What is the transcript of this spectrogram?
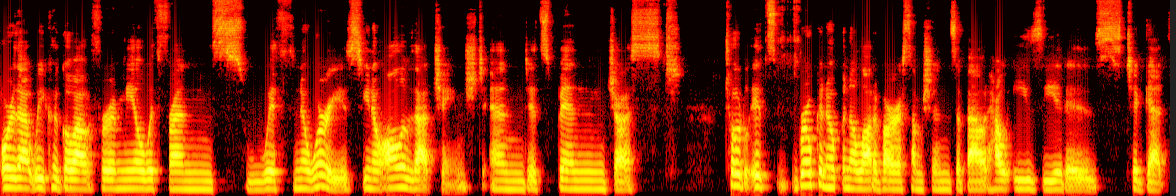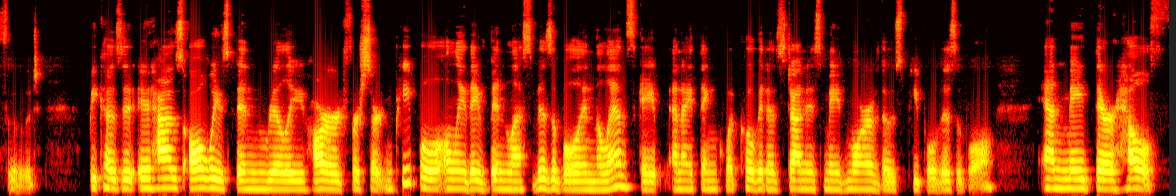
or that we could go out for a meal with friends with no worries. You know, all of that changed. And it's been just totally, it's broken open a lot of our assumptions about how easy it is to get food because it, it has always been really hard for certain people, only they've been less visible in the landscape. And I think what COVID has done is made more of those people visible and made their health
